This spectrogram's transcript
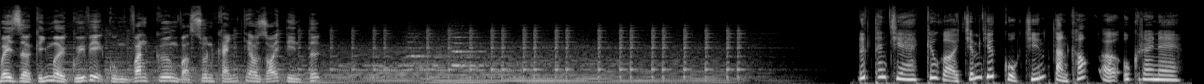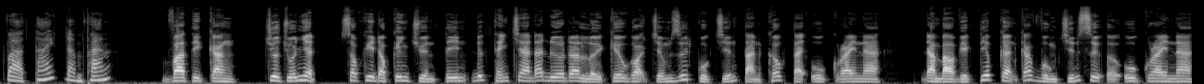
Bây giờ kính mời quý vị cùng Văn Cương và Xuân Khánh theo dõi tin tức. Đức Thánh Cha kêu gọi chấm dứt cuộc chiến tàn khốc ở Ukraine và tái đàm phán. Vatican, trưa Chúa Nhật, sau khi đọc kinh truyền tin, Đức Thánh Cha đã đưa ra lời kêu gọi chấm dứt cuộc chiến tàn khốc tại Ukraine, đảm bảo việc tiếp cận các vùng chiến sự ở Ukraine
